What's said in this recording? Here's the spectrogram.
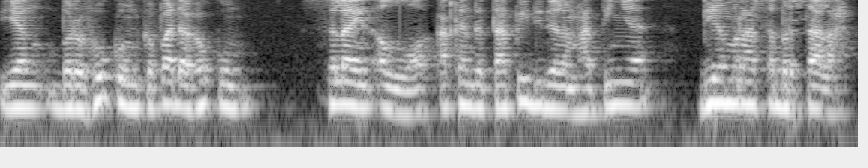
yang berhukum kepada hukum selain Allah akan tetapi di dalam hatinya dia merasa bersalah,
